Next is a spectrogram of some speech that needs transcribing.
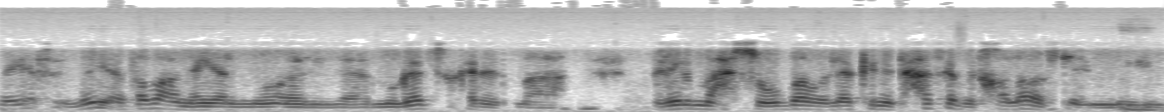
100% طبعا هي المجازفة كانت مع غير محسوبة ولكن اتحسبت خلاص لأن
